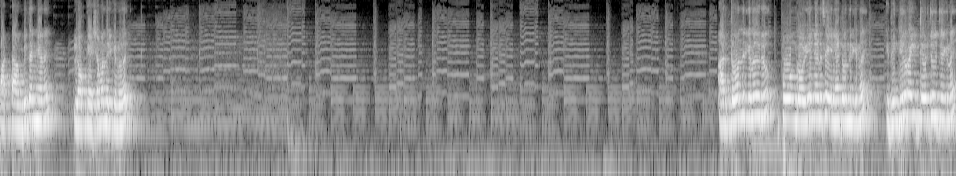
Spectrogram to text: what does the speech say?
പട്ടാമ്പി തന്നെയാണ് ലൊക്കേഷൻ വന്നിരിക്കുന്നത്. അടുത്ത് വന്നിരിക്കുന്നത് ഒരു പൂവൻകോഴി തന്നെയാണ് സെയിലായിട്ട് വന്നിരിക്കുന്നത്. ഇതിന്റെ റേറ്റ് അവർ ചോദിച്ചിരിക്കുന്നത്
